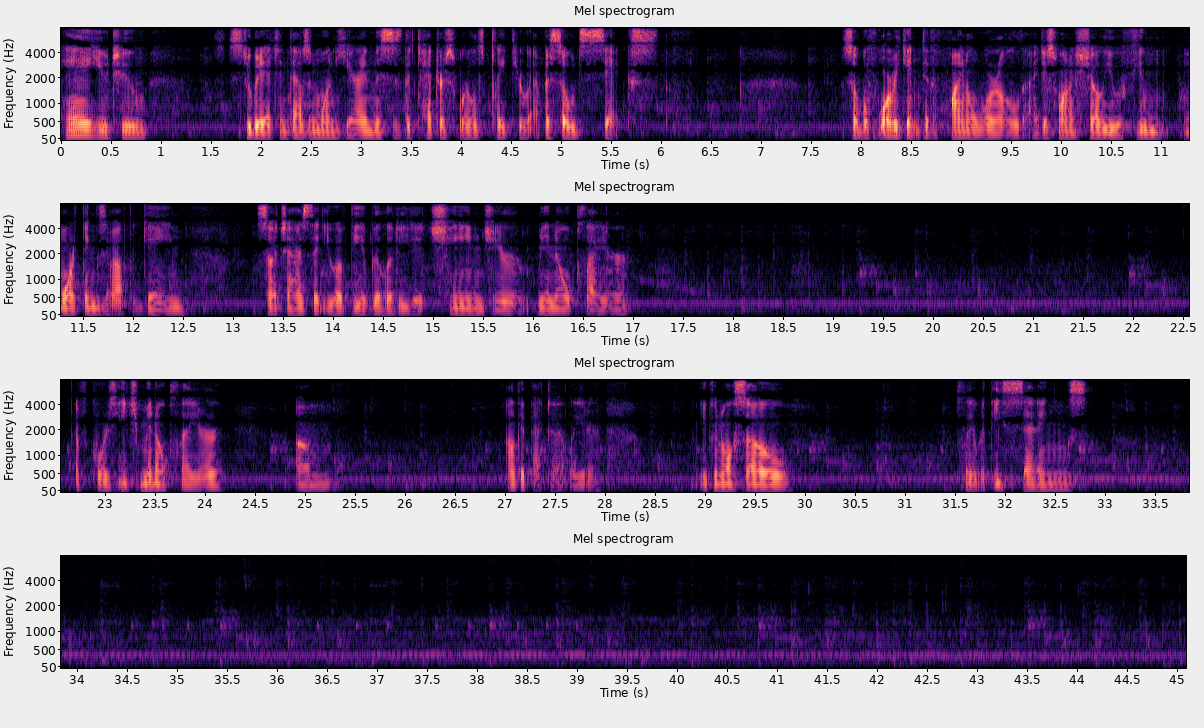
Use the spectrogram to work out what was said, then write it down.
Hey YouTube, Stupidhead10001 here, and this is the Tetris Worlds playthrough episode 6. So before we get into the final world, I just want to show you a few more things about the game, such as that you have the ability to change your Mino player. Of course, each Mino player, um, I'll get back to that later. You can also play with these settings.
